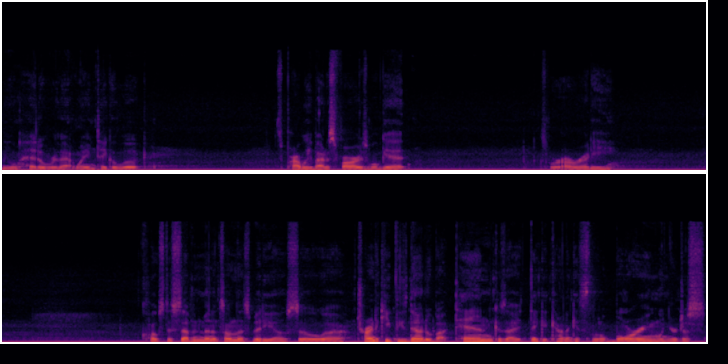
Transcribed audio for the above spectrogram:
we will head over that way and take a look. It's probably about as far as we'll get, because we're already close to seven minutes on this video, so uh, trying to keep these down to about 10 because I think it kind of gets a little boring when you're just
